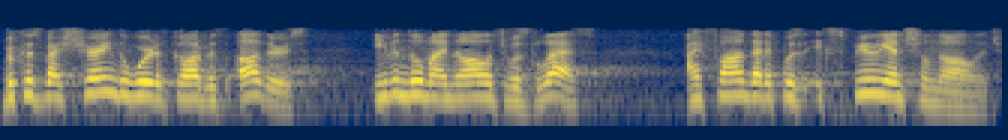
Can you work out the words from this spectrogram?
Because by sharing the Word of God with others, even though my knowledge was less, I found that it was experiential knowledge.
